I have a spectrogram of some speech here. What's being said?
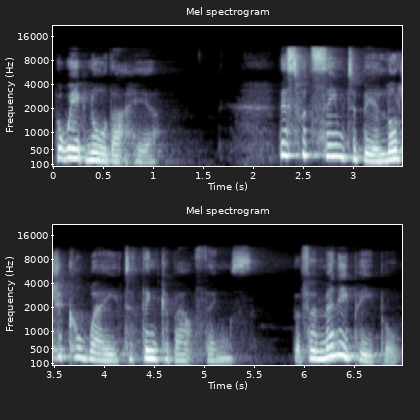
but we ignore that here. This would seem to be a logical way to think about things, but for many people,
